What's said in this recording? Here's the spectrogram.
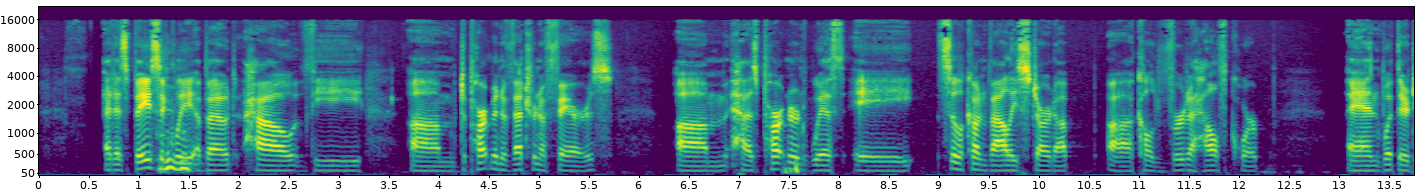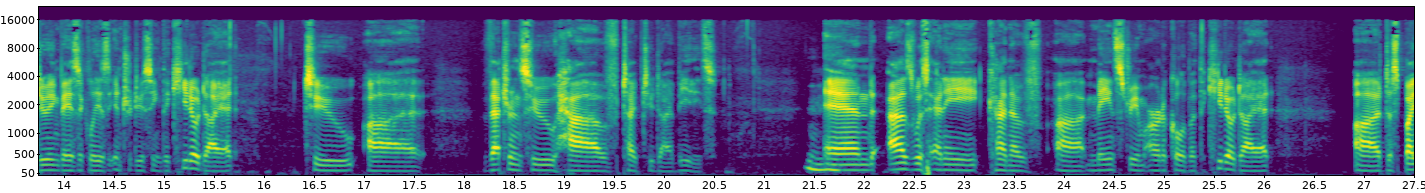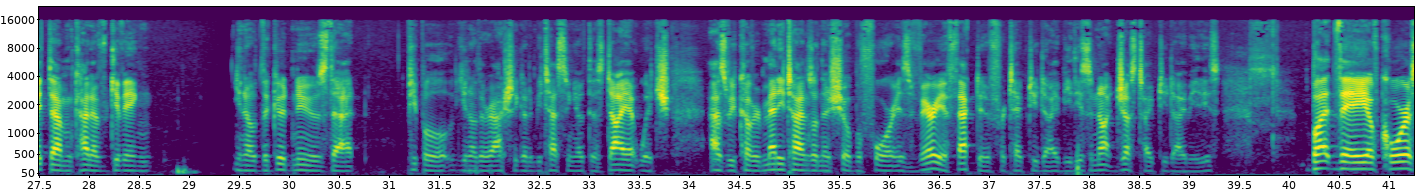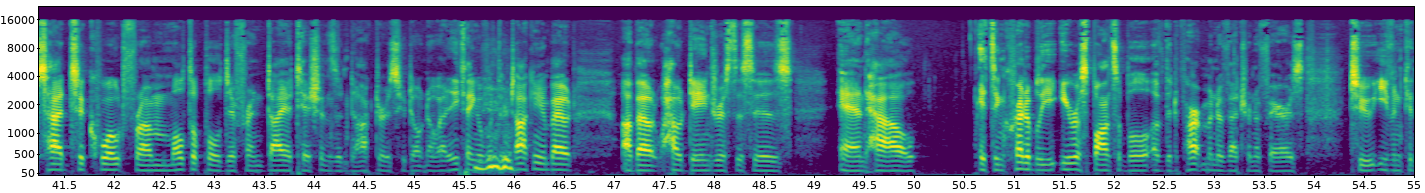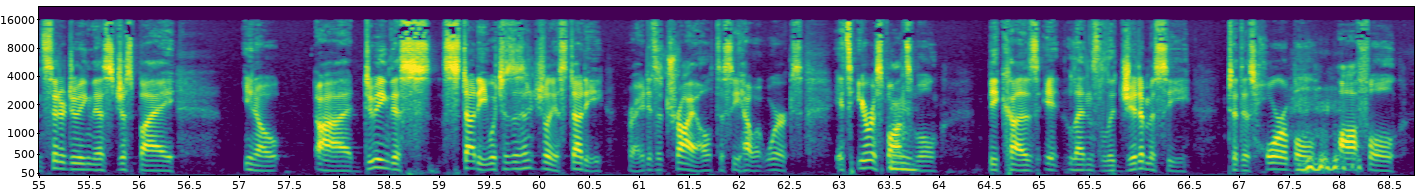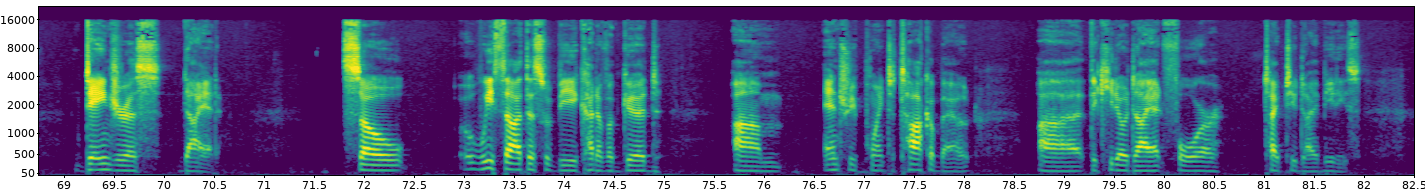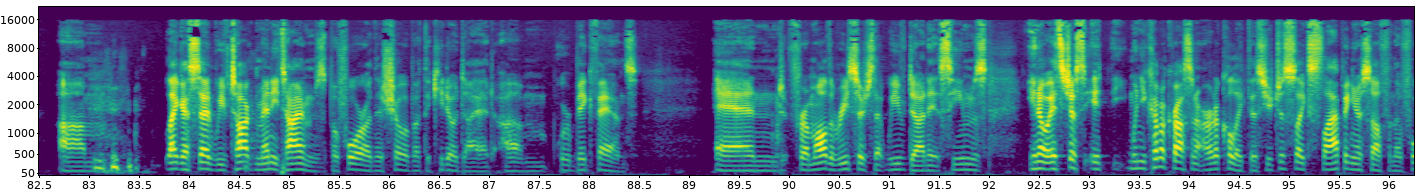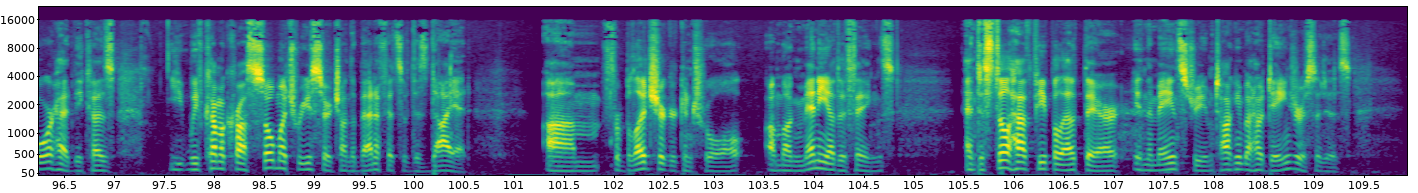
and it's basically about how the um, Department of Veteran Affairs um, has partnered with a Silicon Valley startup uh, called Virta Health Corp. And what they're doing basically is introducing the keto diet to uh, veterans who have type 2 diabetes. And as with any kind of uh, mainstream article about the keto diet, uh, despite them kind of giving, you know, the good news that people, you know, they're actually going to be testing out this diet, which, as we've covered many times on this show before, is very effective for type 2 diabetes and not just type 2 diabetes. But they, of course, had to quote from multiple different dietitians and doctors who don't know anything of what they're talking about, about how dangerous this is and how it's incredibly irresponsible of the Department of Veteran Affairs to even consider doing this just by, you know, uh, doing this study, which is essentially a study, right? It's a trial to see how it works. It's irresponsible because it lends legitimacy to this horrible, awful, dangerous diet. So we thought this would be kind of a good um, entry point to talk about uh, the keto diet for type 2 diabetes. Um, like I said, we've talked many times before on this show about the keto diet. Um, we're big fans. And from all the research that we've done, it seems, you know, it's just it. When you come across an article like this, you're just like slapping yourself in the forehead because we've come across so much research on the benefits of this diet um, for blood sugar control, among many other things, and to still have people out there in the mainstream talking about how dangerous it is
